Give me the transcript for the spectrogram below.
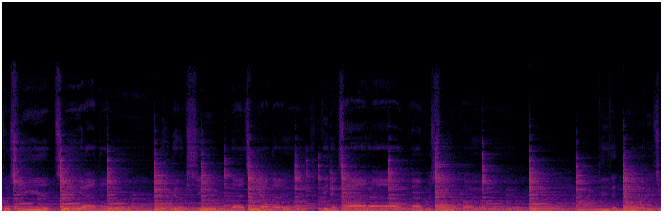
갖고 싶지 않아요. 욕심나지 않아요. 그냥 사랑하고 싶어요. 그댄 모르죠.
